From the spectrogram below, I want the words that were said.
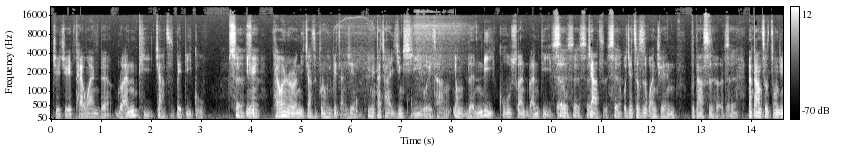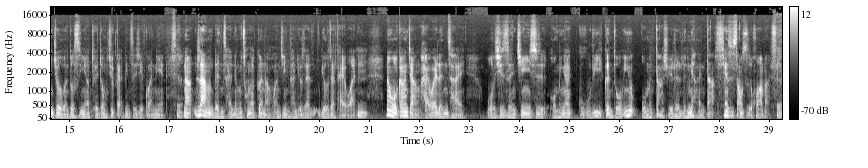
解决台湾的软体价值被低估，是因为台湾的软体价值不容易被展现，因为大家已经习以为常用人力估算软体的价值，是我觉得这是完全不大适合的。是那当然，这中间就有很多事情要推动，去改变这些观念。是那让人才能够创造更好环境，他留在留在台湾。嗯，那我刚刚讲海外人才。我其实很建议是，我们应该鼓励更多，因为我们大学的能量很大，现在是少子化嘛，是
